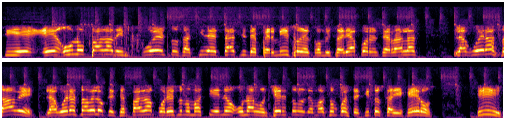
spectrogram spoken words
si eh, uno paga de impuestos aquí de taxis, de permiso, de comisaría por encerrarlas, la güera sabe, la güera sabe lo que se paga, por eso nomás tiene una lonchera y todos los demás son puestecitos callejeros. Sí,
